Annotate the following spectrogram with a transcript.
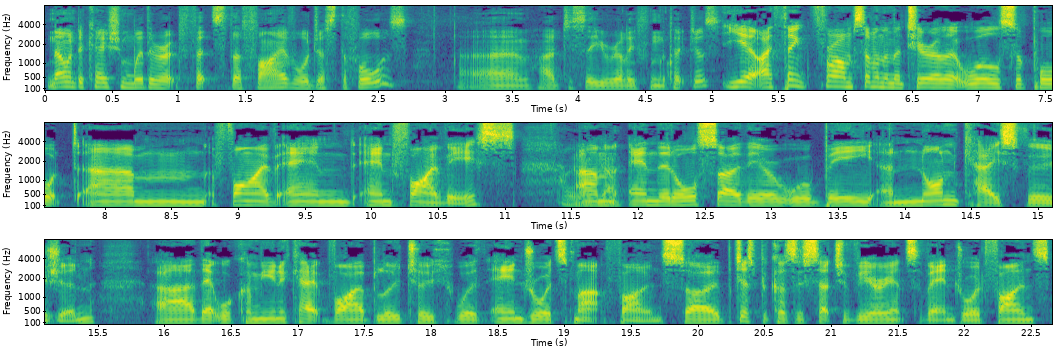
No indication whether it fits the five or just the fours. Uh, hard to see really from the pictures. Yeah, I think from some of the material it will support um, five and and 5S, Oh, um, and that also there will be a non-case version. Uh, that will communicate via Bluetooth with Android smartphones. So, just because there's such a variance of Android phones,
